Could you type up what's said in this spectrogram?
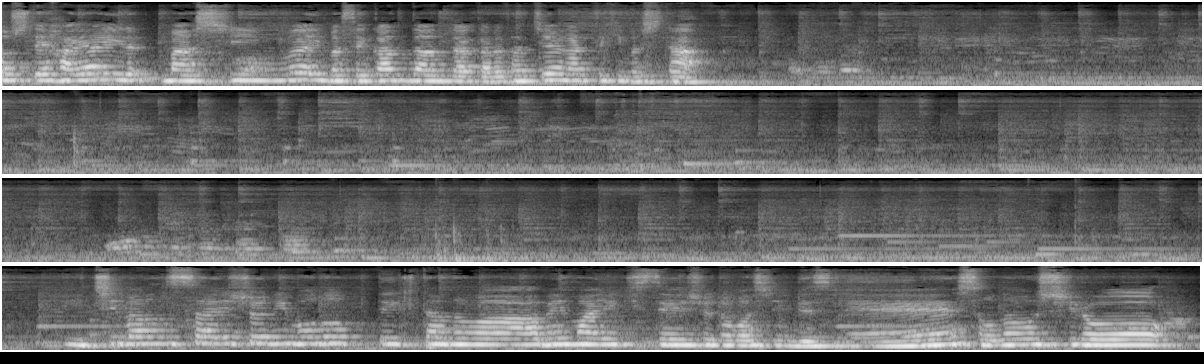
そして速いマシンは今セカンドアンダーから立ち上がってきました。一番最初に戻ってきたのは阿部真由紀選手のマシンですね。その後ろ。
